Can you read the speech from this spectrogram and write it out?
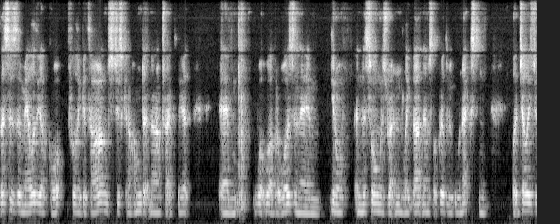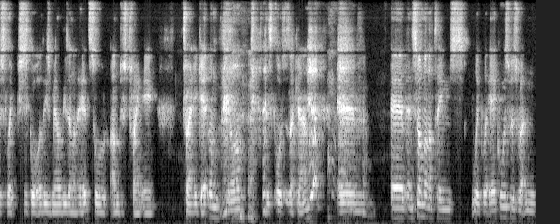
"This is the melody I've got for the guitar," and she just kind of hummed it, and then I tried to play it, um, whatever it was, and um, you know, and the song was written like that, and I was like, "Where do we go next?" And like Jilly's just like she's got all these melodies in her head, so I'm just trying to trying to get them, you know, as close as I can. Um, um, and some other times, like like Echoes was written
